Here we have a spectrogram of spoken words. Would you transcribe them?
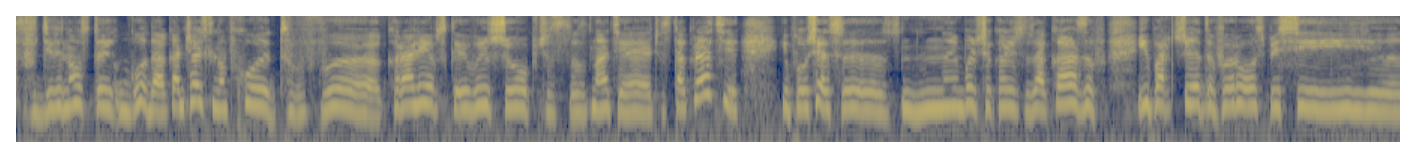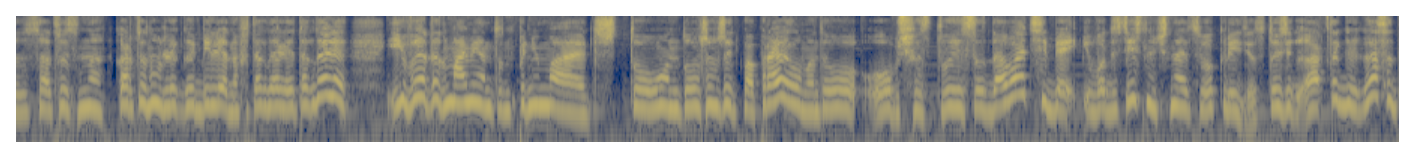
в 90-е годы, окончательно входит в королевское высшее общество знати и аристократии, и получается наибольшее количество заказов и портретов, и росписей, и, соответственно, картонов для гобеленов и так далее, и так далее. И в этот момент он понимает, что он должен жить по правилам этого общества и создавать себя, и вот здесь начинается его кризис. То есть Артега и Гассет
